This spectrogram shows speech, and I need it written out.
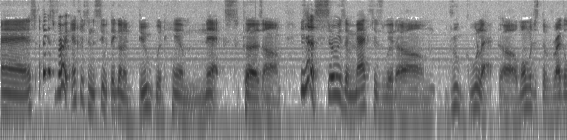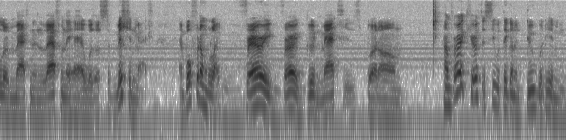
and I think it's very interesting to see what they're gonna do with him next because um he's had a series of matches with um Drew Gulak. Uh, one was just a regular match, and then the last one they had was a submission match. And both of them were like very, very good matches. But um, I'm very curious to see what they're gonna do with him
